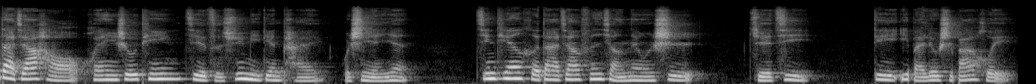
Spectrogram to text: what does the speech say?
大家好，欢迎收听芥子须弥电台，我是妍妍。今天和大家分享的内容是《绝技》第一百六十八回《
